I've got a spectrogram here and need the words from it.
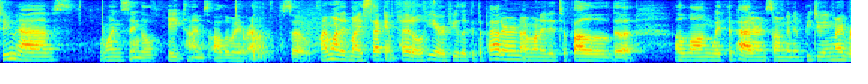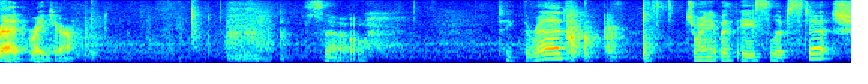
two halves, one single, eight times all the way around. So I wanted my second petal here, if you look at the pattern, I wanted it to follow the, along with the pattern, so I'm gonna be doing my red right here. So take the red, join it with a slip stitch.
